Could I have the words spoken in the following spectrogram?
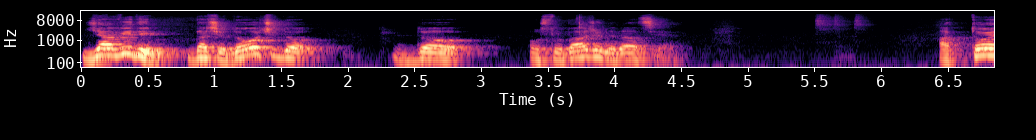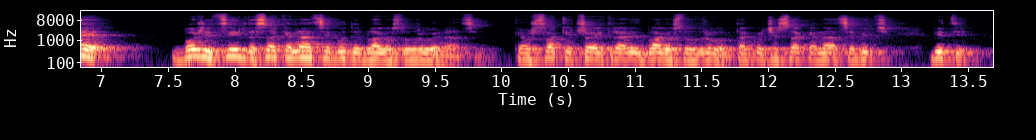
Ja vidim da će doći do, do oslobađanja nacija. A to je Boži cilj da svaka nacija bude blagoslov drugoj naciji. Kao što svaki čovjek treba biti blagoslov drugom, tako će svaka nacija biti, biti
